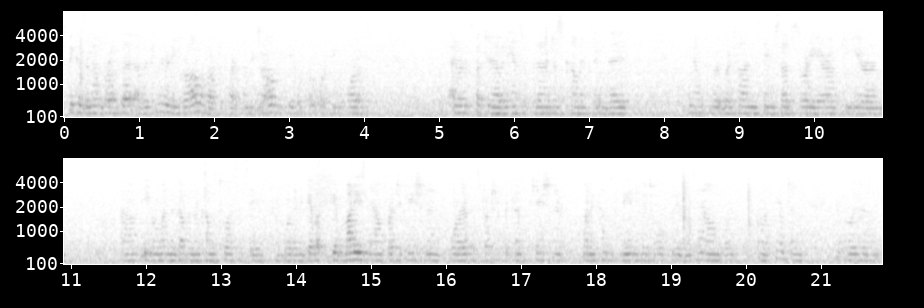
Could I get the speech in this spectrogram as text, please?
speak as a member of the, of the community for all of our departments and all the people who are working for us. I don't expect you to have an answer for that, I'm just commenting that it's, you know, we're, we're telling the same sad story year after year. and Um, even when the governor comes to us and says, we're gonna give up, give monies now for education and for infrastructure for transportation, when it comes to the individual cities and towns like Northampton, it really doesn't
